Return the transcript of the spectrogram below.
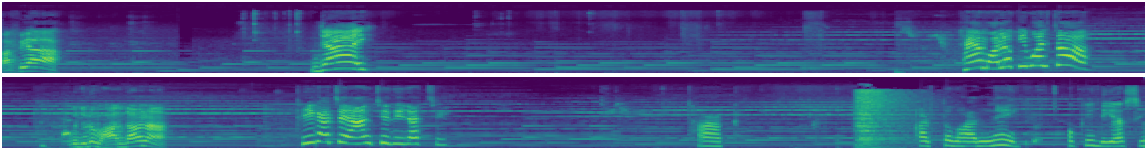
পাপিয়া যাই। হ্যাঁ বলো কি বলছো? ওকে দুটো ভাত দাও না? ঠিক আছে আনছি দিয়ে যাচ্ছি। থাক। আর তো ভাত নেই ওকে দিয়ে আসি।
